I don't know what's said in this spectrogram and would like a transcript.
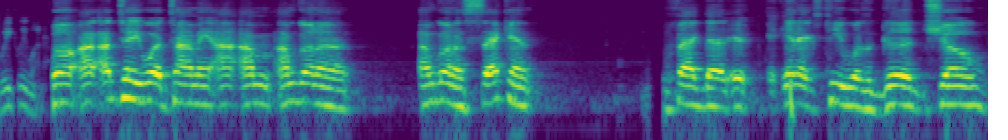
Weekly winner. Well, I, I tell you what, Tommy, I, I'm I'm gonna I'm going to second the fact that it, NXT was a good show.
